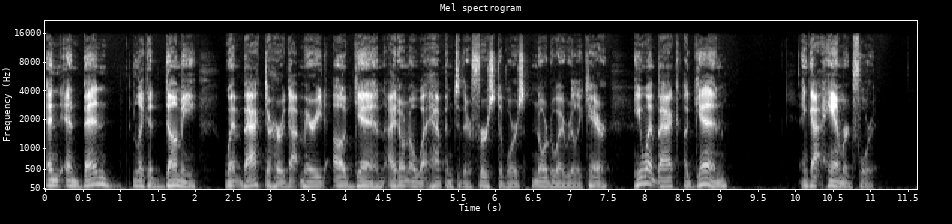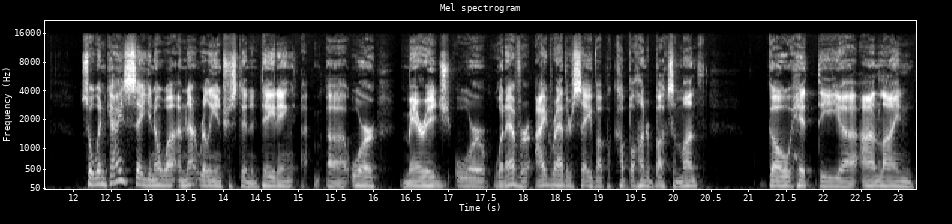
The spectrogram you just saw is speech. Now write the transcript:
and and Ben like a dummy went back to her, got married again. I don't know what happened to their first divorce, nor do I really care. He went back again and got hammered for it. So when guys say, you know what, I'm not really interested in dating uh, or marriage or whatever, I'd rather save up a couple hundred bucks a month, go hit the uh, online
